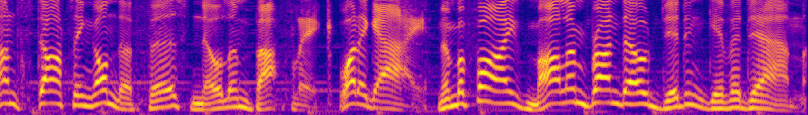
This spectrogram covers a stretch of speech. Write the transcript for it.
and starting on the first Nolan Batflick. What a guy. Number 5, Marlon Brando didn't give a damn.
